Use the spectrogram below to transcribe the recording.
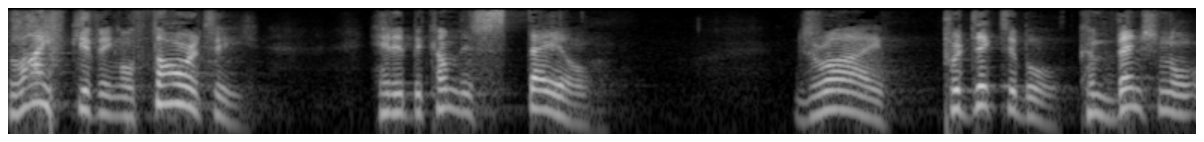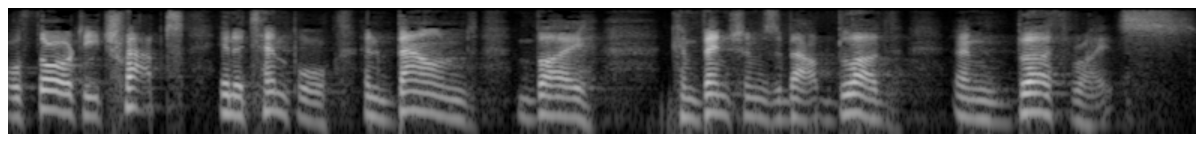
life giving authority. It had become this stale, dry, predictable, conventional authority trapped in a temple and bound by conventions about blood and birthrights.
